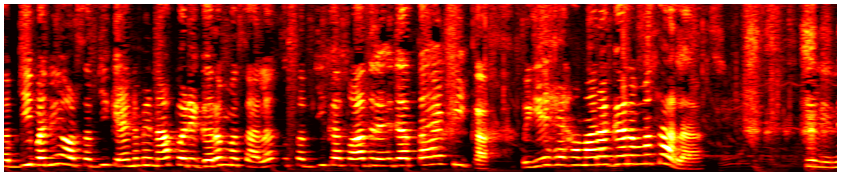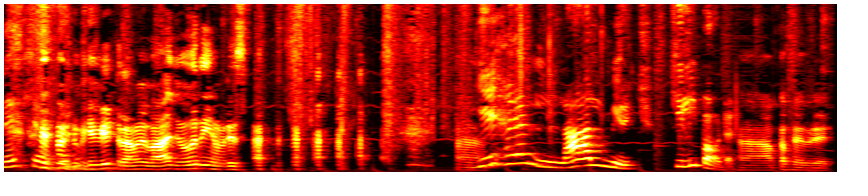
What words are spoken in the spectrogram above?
सब्ज़ी बने और सब्ज़ी के एंड में ना पड़े गरम मसाला तो सब्ज़ी का स्वाद रह जाता है फीका। तो ये है हमारा गरम मसाला। चलिए नेक्स्ट ड्रामेबाज हो रही है हमारे साथ। हाँ ये है लाल मिर्च चिली पाउडर। हाँ आपका फेवरेट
